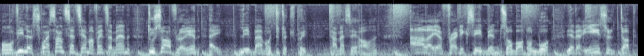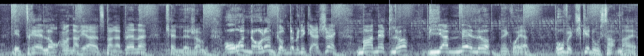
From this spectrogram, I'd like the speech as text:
On vit le 67e en fin de semaine, tout ça en Floride. Hey, les bancs vont être tout occupés. Quand même assez rare, hein? Ah, là, il y a Freddy avec ses bines pis son bâton de bois. Il y avait rien sur le top et très long en arrière. Tu t'en rappelles, hein? Quelle légende. Owen Nolan contre Dominique Hachek. M'en là, puis il met là. Incroyable. Ovechkin au centenaire,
